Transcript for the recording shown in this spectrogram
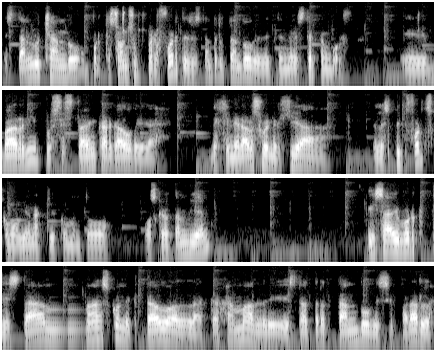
están luchando porque son súper fuertes, están tratando de detener Steppenwolf. Eh, Barry pues está encargado de, generar su energía, el Speed Force, como bien aquí comentó Oscar también. Y Cyborg, que está más conectado a la caja madre, está tratando de separarla,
